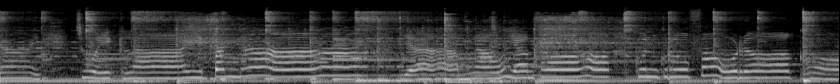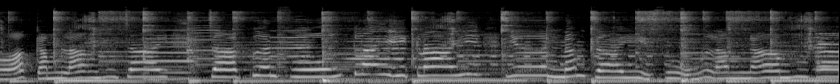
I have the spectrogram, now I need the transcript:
ได้ช่วยคลายปัญหา ยามเหงายามท้อคุณครูเฝ้ารอขอ กำลังใจ จากเพื่อนฝูงใกล้ไกล ยืนน้ำใจสูงลำน้ำพา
